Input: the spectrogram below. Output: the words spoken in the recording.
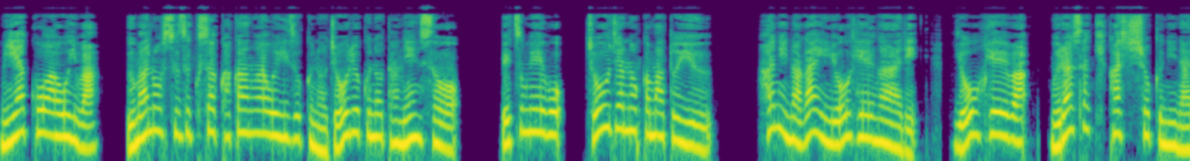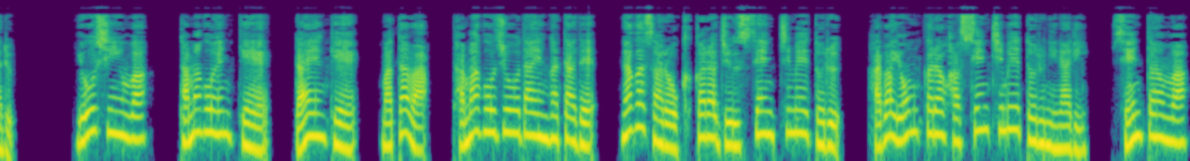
都葵は、馬の鈴草花冠葵属の常緑の多年草。別名を、長者の釜という。葉に長い葉柄があり、葉柄は紫褐色になる。葉身は、卵円形、楕円形、または、卵状楕円型で、長さ6から10センチメートル、幅4から8センチメートルになり、先端は、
